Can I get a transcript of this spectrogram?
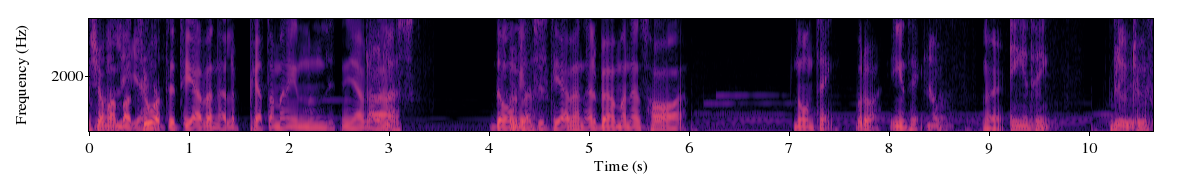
kör man bara tråd till TVn eller petar man in en liten jävla dongel till TVn? Eller behöver man ens ha någonting? Vadå? Ingenting? No, Nej. ingenting. Bluetooth.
